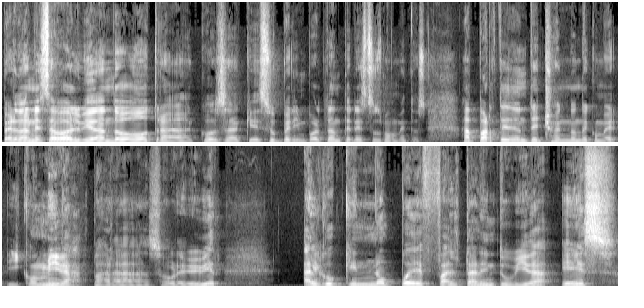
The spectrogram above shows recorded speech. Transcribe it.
Perdón, estaba olvidando otra cosa que es súper importante en estos momentos. Aparte de un techo en donde comer y comida para sobrevivir, algo que no puede faltar en tu vida es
